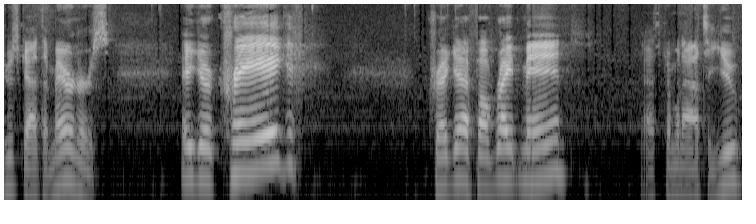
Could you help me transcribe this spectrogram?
Who's got the Mariners? There you go, Craig. Craig F. All right, man. That's coming out to you.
